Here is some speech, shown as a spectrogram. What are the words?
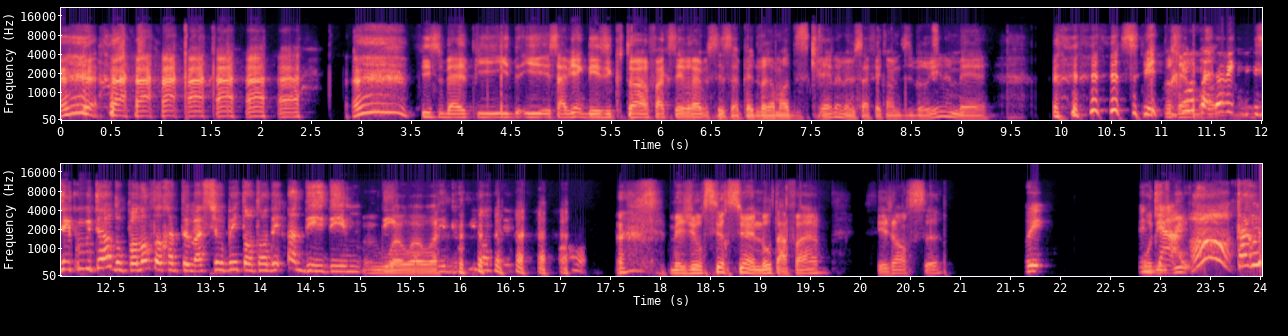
puis, ben, puis il- il- ça vient avec des écouteurs, fait que c'est vrai, ça peut être vraiment discret, là, même si ça fait quand même du bruit, là, mais c'est Vraiment. T'as avec des écouteurs, donc pendant que t'es en train de te masturber, t'entendais un des, des, des, Ouais, ouais, ouais. des bruits dans tes-. Mais j'ai aussi reçu une autre affaire. C'est genre ça. Oui. Une Au cage. début, Oh, t'as reçu!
